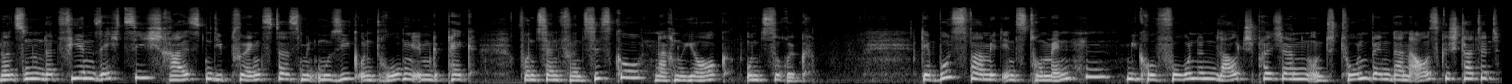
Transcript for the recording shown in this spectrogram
1964 reisten die Pranksters mit Musik und Drogen im Gepäck von San Francisco nach New York und zurück. Der Bus war mit Instrumenten, Mikrofonen, Lautsprechern und Tonbändern ausgestattet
